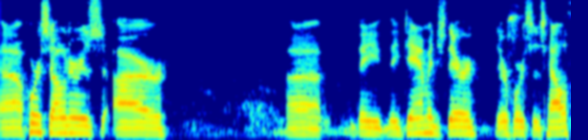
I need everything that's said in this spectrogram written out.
uh, horse owners are uh, they they damage their their horse's health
